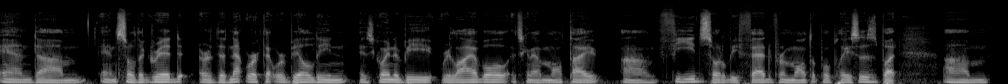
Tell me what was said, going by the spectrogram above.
and um, and so the grid or the network that we're building is going to be reliable. It's going to have multi um, feeds, so it'll be fed from multiple places. But um,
